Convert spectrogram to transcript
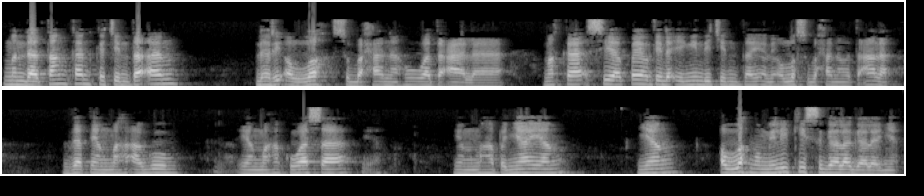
mendatangkan kecintaan dari Allah Subhanahu wa taala. Maka siapa yang tidak ingin dicintai oleh Allah Subhanahu wa taala? Zat yang Maha Agung, yang Maha Kuasa, ya, yang Maha Penyayang, yang Allah memiliki segala-galanya.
